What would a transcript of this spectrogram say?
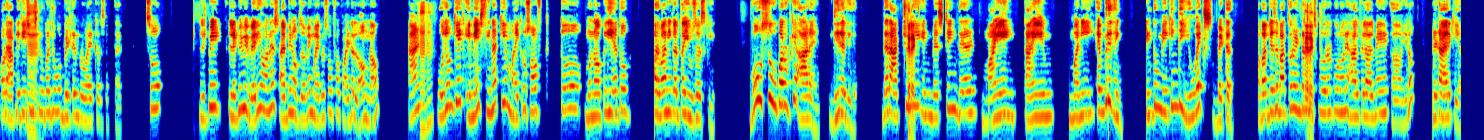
और एप्लीकेशन के हम्म। ऊपर जो वो बिल्ट इन प्रोवाइड कर सकता है so let me let me be very honest I been observing Microsoft for quite a long now and वो जो उनकी एक इमेज थी ना कि माइक्रोसॉफ्ट तो मोनोपली है तो परवाह नहीं करता यूज़र्स की। वो उससे ऊपर उठ के आ रहे हैं धीरे धीरे। They are actually investing their mind time money everything into making the UX better अब आप जैसे बात करो इंटरनेट एक्सप्लोरर को उन्होंने हाल फ़िलहाल में यू नो रिटायर किया।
